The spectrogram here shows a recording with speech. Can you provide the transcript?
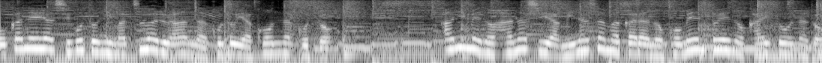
お金や仕事にまつわるあんなことやこんなこと、アニメの話や皆様からのコメントへの回答など、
